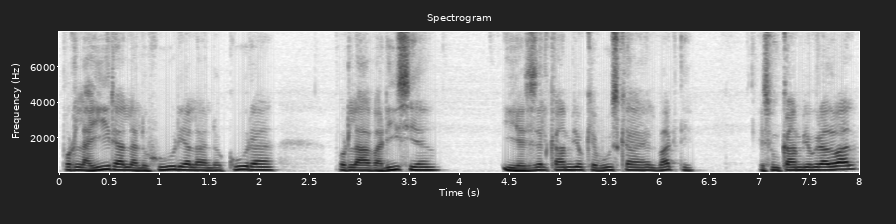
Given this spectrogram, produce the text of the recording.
por la ira, la lujuria, la locura, por la avaricia. Y ese es el cambio que busca el bhakti. Es un cambio gradual,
